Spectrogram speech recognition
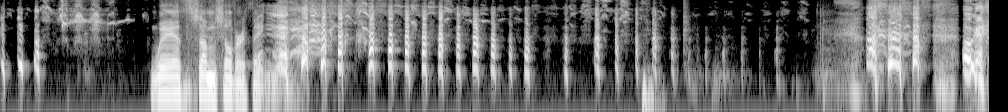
with some silver thing. Okay.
